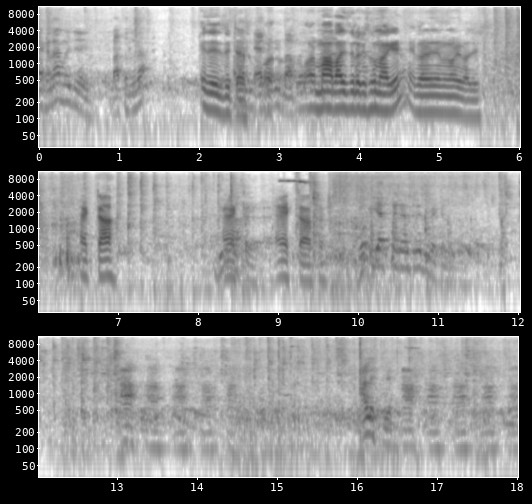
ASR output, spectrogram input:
দেখালাম ওই যে বাচ্চা এই যে দুইটা। ওর মা কিছুক্ষণ আগে এবারে মেমোরি বাজি একটা। একটা একটা আছে। আলে আহ আহ আহ আহ আহ।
